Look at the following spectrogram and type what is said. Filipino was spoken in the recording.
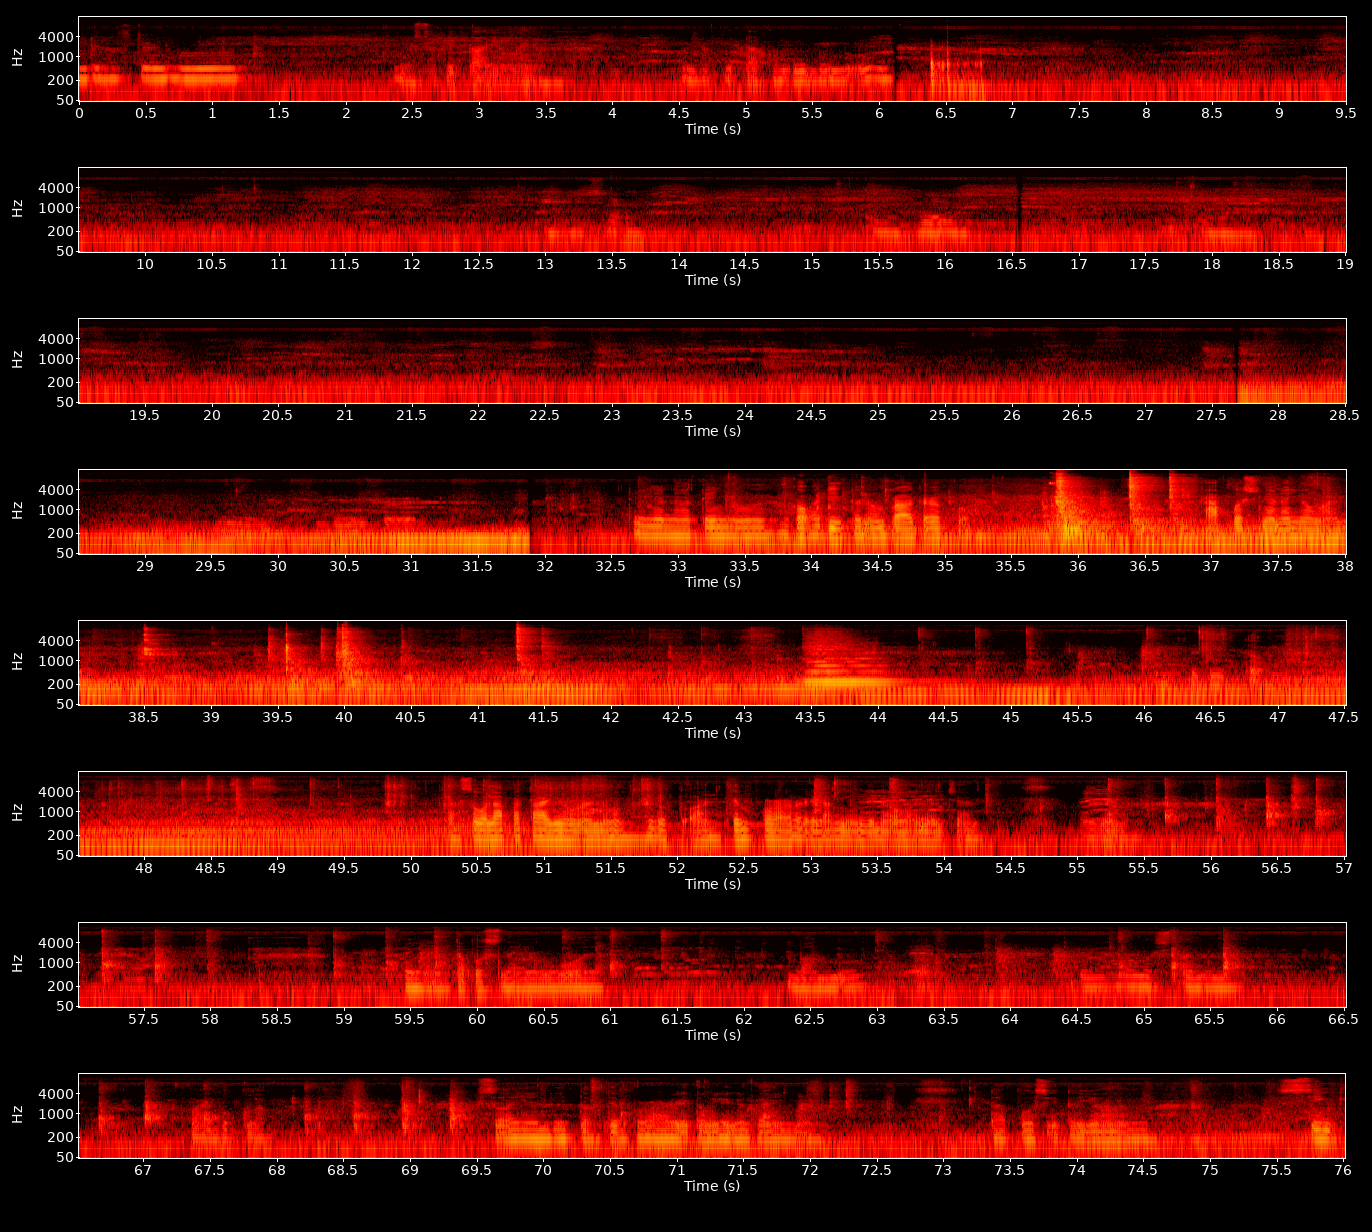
Good afternoon. Masakit tayo ngayon. May nakita akong ibon noon. Ano siya? Ayun. Tingnan natin yung gawa dito ng brother ko. Tapos niya na yung ano. Dito. Kaso wala pa tayong ano, lutuan. Temporary lang yung ginawa niya dyan. Ayan. Ayan, tapos na yung wall. Bamboo. Ayan, almost ano na. 5 o'clock. So, ayan dito. Temporary itong linagay niya. Tapos, ito yung sink.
